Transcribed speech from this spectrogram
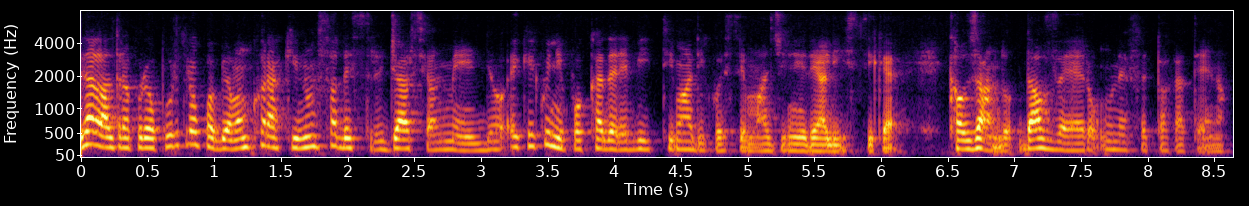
dall'altra però purtroppo abbiamo ancora chi non sa destreggiarsi al meglio e che quindi può cadere vittima di queste immagini realistiche, causando davvero un effetto a catena.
